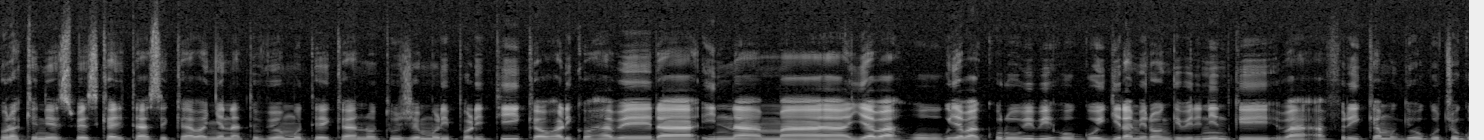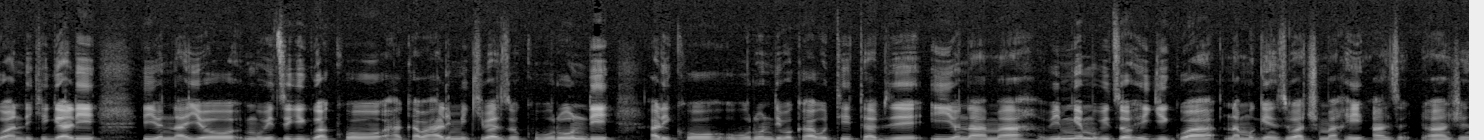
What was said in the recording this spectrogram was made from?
urakeneye sipesi karitasi kabanyana tuve umutekano tuje muri politiki aho hariko habera inama y'abakuru b'ibihugu igira mirongo ibiri n'indwi ba afurika mu gihugu cy'u rwanda i kigali iyo nayo mu bizigirwa ko hakaba harimo ikibazo ku burundi ariko u Burundi bukaba butitabye iyo nama bimwe mu bizohigirwa na mugenzi wacu marie ange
